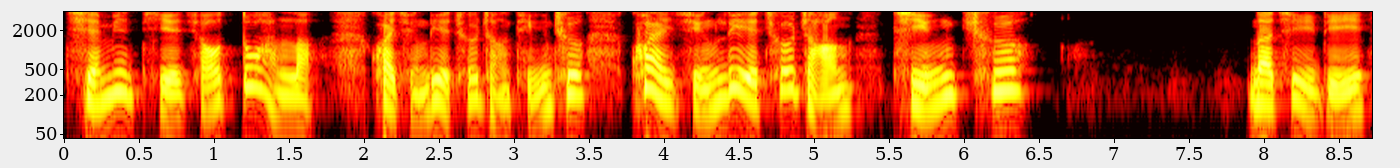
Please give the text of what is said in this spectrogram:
前面铁桥断了，快请列车长停车，快请列车长停车。”那汽笛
